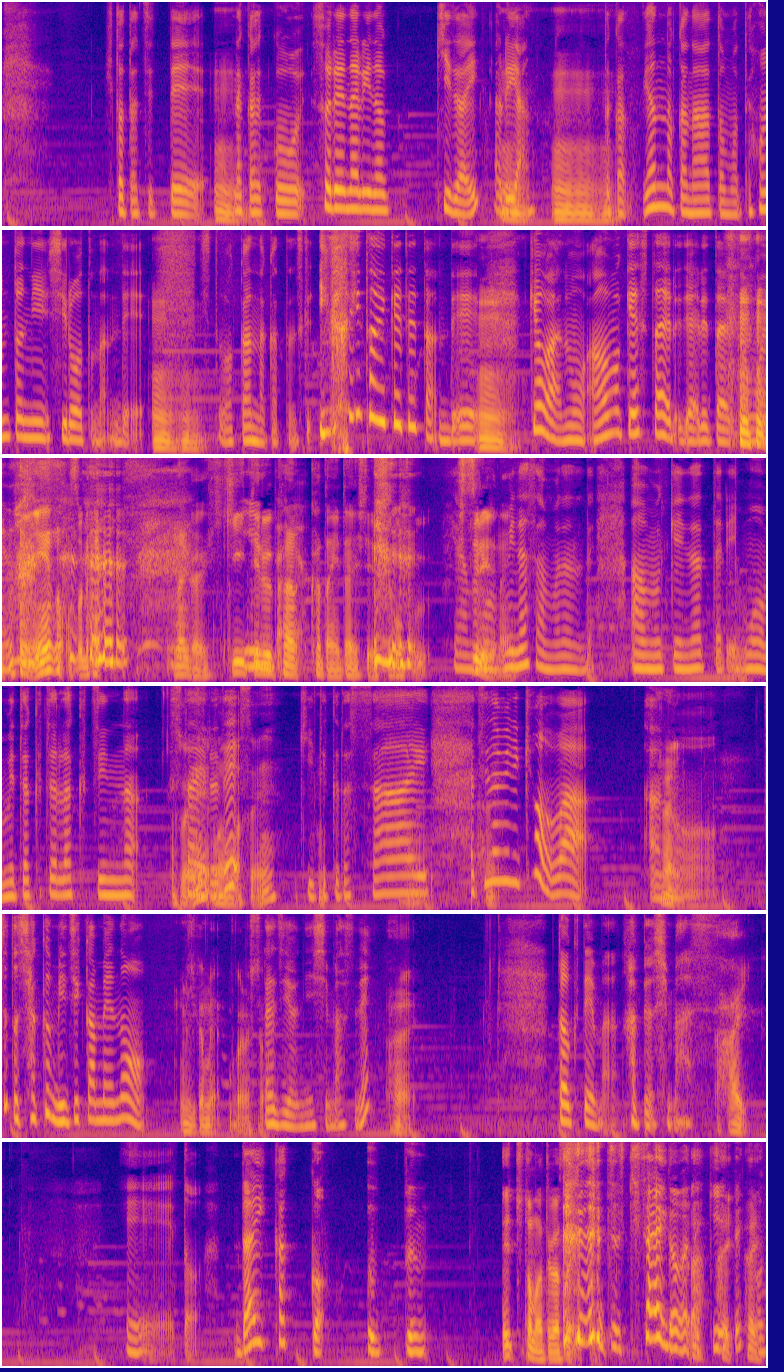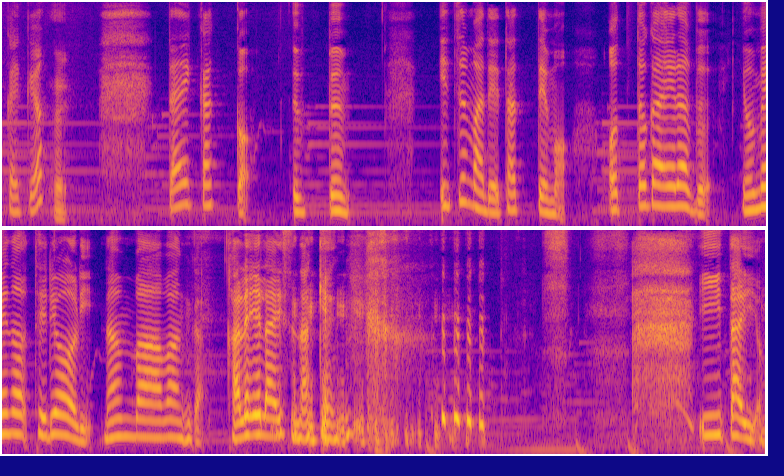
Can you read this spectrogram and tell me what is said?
人たちって、うん。なんかこうそれなりの機材あるやん、うんうんうんだからやんのかなと思って本当に素人なんでうんうん。ちょっと分かんなかったんですけど意外といけてたんで、うん。今日はもう仰向けスタイルでやりたいと思います。ええのそれ？なんか聞いてる方に対してすごく失礼な。い皆さんもなので仰向けになったりもうめちゃくちゃ楽ちんなスタイルで聞いてください。あちなみに今日はあの、ちょっと尺短めの短めわかりましたラジオにしますね。はいトークテーマ発表します。はいえっ、と大括弧うっぷん。えちょっと待ってください ちょっと最後まで聞いて、あはいはいもう一回いくよ。はい大括弧うっぷんいつまでたっても夫が選ぶ嫁の手料理ナンバーワンがカレーライスな件 言いたいよ。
